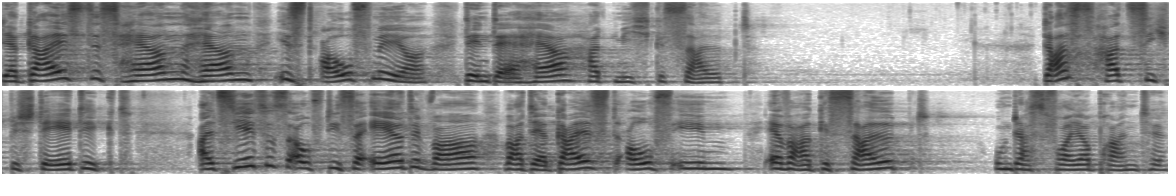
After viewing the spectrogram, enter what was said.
Der Geist des Herrn, Herrn ist auf mir, denn der Herr hat mich gesalbt. Das hat sich bestätigt. Als Jesus auf dieser Erde war, war der Geist auf ihm, er war gesalbt und das Feuer brannte.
